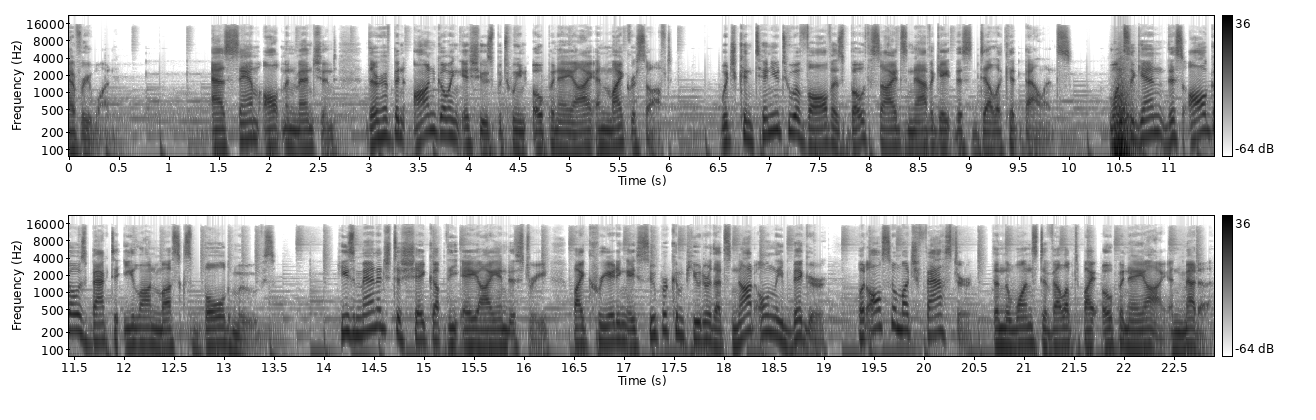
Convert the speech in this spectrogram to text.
everyone. As Sam Altman mentioned, there have been ongoing issues between OpenAI and Microsoft, which continue to evolve as both sides navigate this delicate balance. Once again, this all goes back to Elon Musk's bold moves. He's managed to shake up the AI industry by creating a supercomputer that's not only bigger, but also much faster than the ones developed by OpenAI and Meta.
